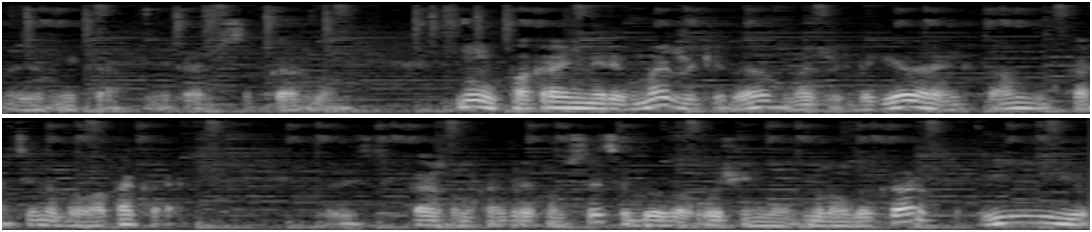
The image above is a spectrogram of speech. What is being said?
наверняка, мне кажется, в каждом. Ну, по крайней мере, в Magic, да, в Magic the Gathering, там картина была такая. То есть в каждом конкретном сете было очень много карт, и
